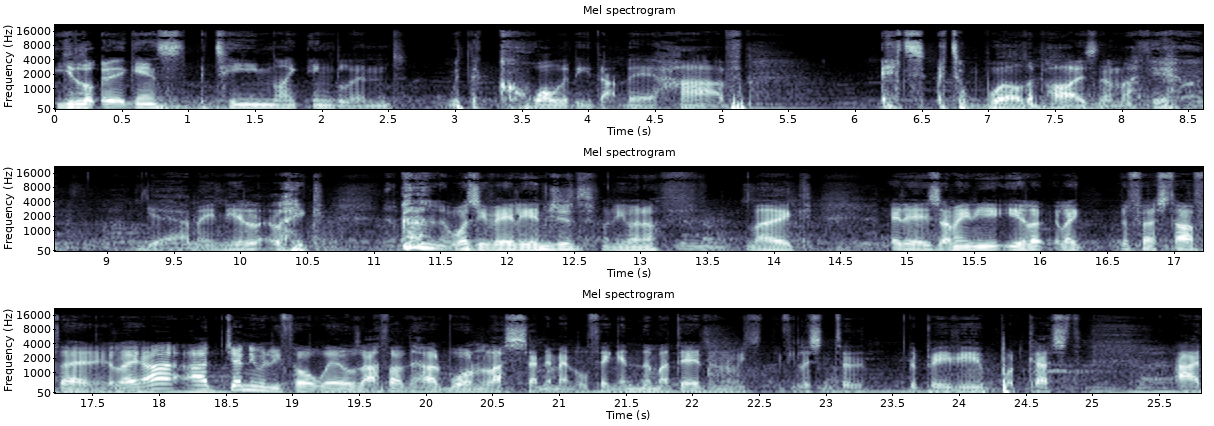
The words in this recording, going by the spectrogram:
you look at it against a team like England with the quality that they have. It's it's a world apart, isn't it, Matthew? Yeah, I mean, you like, was he really injured when he went off? Hmm. Like, it is. I mean, you, you look like the first half there. Like, I, I genuinely thought Wales. I thought they had one last sentimental thing in them. I did, and we, if you listen to the preview podcast, I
